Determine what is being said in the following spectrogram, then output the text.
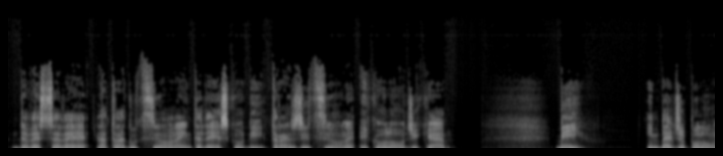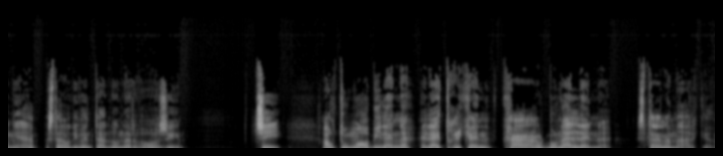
deve essere la traduzione in tedesco di transizione ecologica. B. In Belgio e Polonia stanno diventando nervosi. C. Automobilen Elektriken Carbonellen. Strana marca.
